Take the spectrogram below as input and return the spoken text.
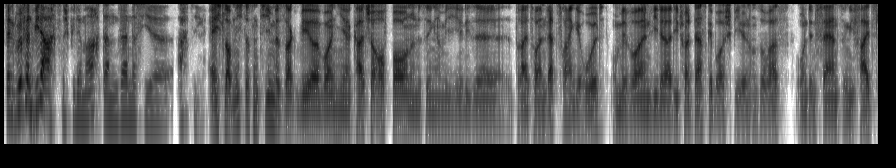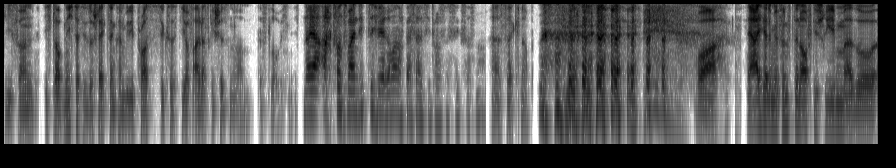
wenn Griffin wieder 18 Spiele macht, dann werden das hier 8 Siege. Ey, ich glaube nicht, dass ein Team, das sagt, wir wollen hier Culture aufbauen und deswegen haben wir hier diese drei tollen Wets reingeholt und wir wollen wieder Detroit Basketball spielen und sowas und den Fans irgendwie Fights liefern. Ich glaube nicht, dass sie so schlecht sein können wie die Process Sixers, die auf all das geschissen haben. Das glaube ich nicht. Naja, 8 von 72 wäre immer noch besser als die Process Sixers, ne? Ja, das wäre knapp. Boah. Ja, ich hatte mir 15 aufgeschrieben, also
